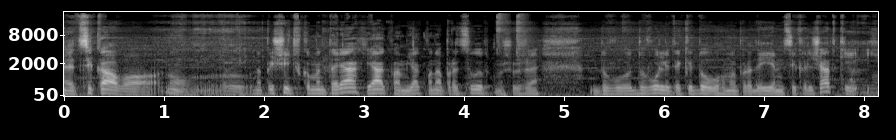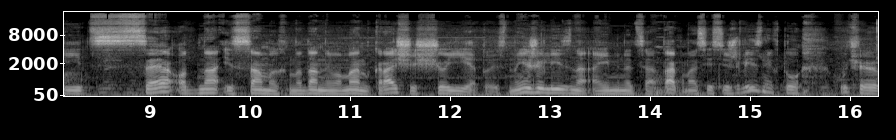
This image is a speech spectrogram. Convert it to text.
Е, Цікаво, ну напишіть в коментарях, як вам, як вона працює, тому що вже доволі таки довго ми продаємо ці крильчатки, і це одна із самих на даний момент краще, що є. Тобто не желізна, а іменно ця. Так, у нас є і желізні, хто хоче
